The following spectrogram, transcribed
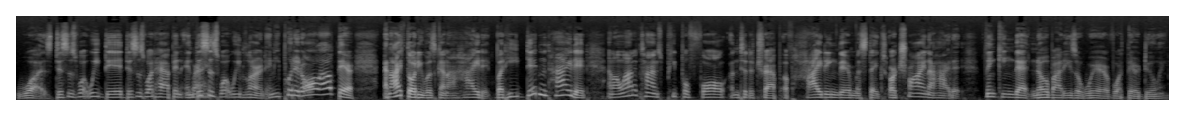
was this is what we did, this is what happened, and right. this is what we learned. And he put it all out there. And I thought he was going to hide it, but he didn't hide it. And a lot of times people fall into the trap of hiding their mistakes or trying to hide it, thinking that nobody's aware of what they're doing.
